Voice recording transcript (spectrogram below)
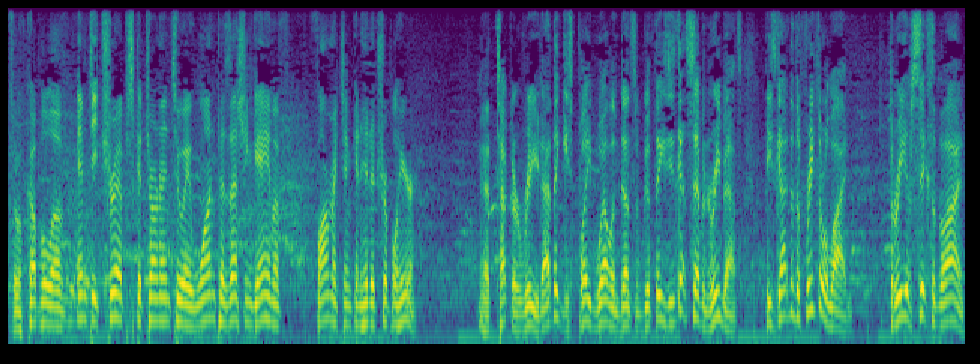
So a couple of empty trips could turn into a one possession game if Farmington can hit a triple here. Yeah, Tucker Reed, I think he's played well and done some good things. He's got seven rebounds. He's gotten to the free throw line, three of six at the line.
